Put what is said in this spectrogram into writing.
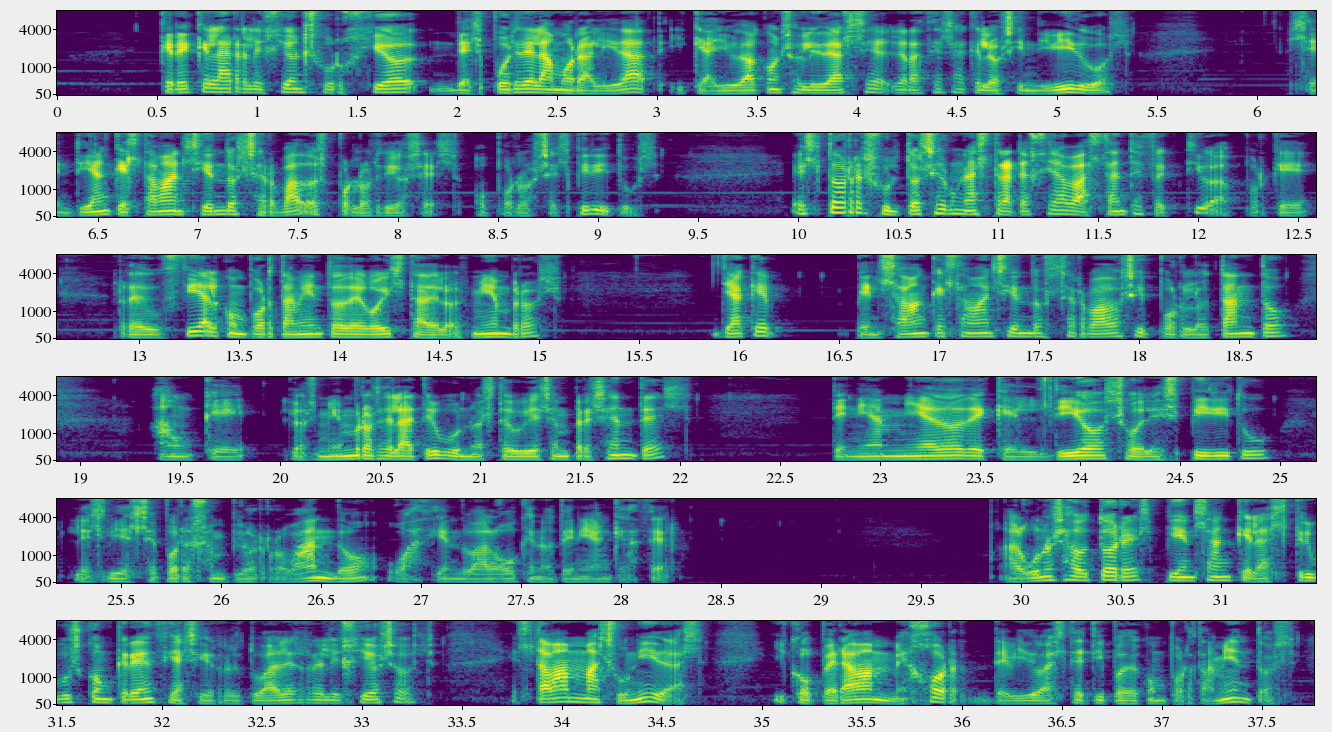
cree que la religión surgió después de la moralidad y que ayuda a consolidarse gracias a que los individuos sentían que estaban siendo observados por los dioses o por los espíritus, esto resultó ser una estrategia bastante efectiva porque reducía el comportamiento egoísta de los miembros, ya que pensaban que estaban siendo observados y por lo tanto, aunque los miembros de la tribu no estuviesen presentes, tenían miedo de que el dios o el espíritu les viese, por ejemplo, robando o haciendo algo que no tenían que hacer. Algunos autores piensan que las tribus con creencias y rituales religiosos estaban más unidas y cooperaban mejor debido a este tipo de comportamientos,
